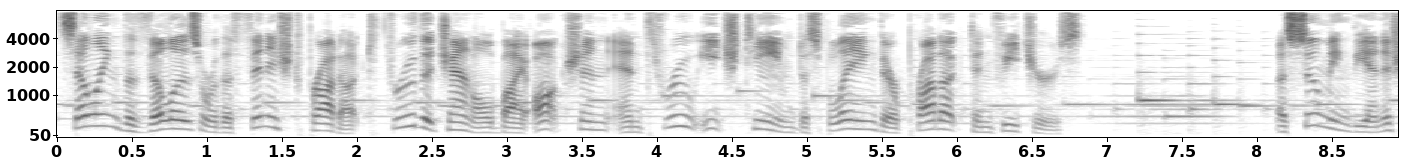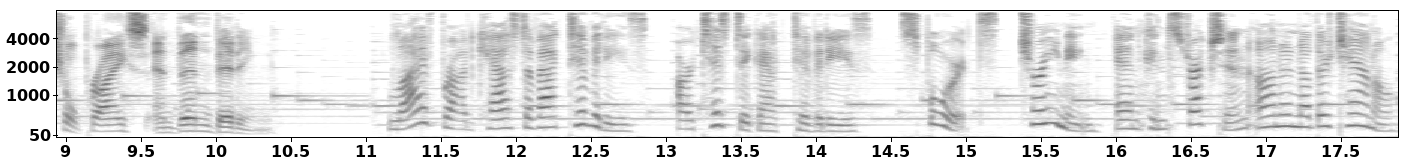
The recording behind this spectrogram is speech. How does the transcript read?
Selling the villas or the finished product through the channel by auction and through each team displaying their product and features. Assuming the initial price and then bidding. Live broadcast of activities, artistic activities, sports, training, and construction on another channel.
